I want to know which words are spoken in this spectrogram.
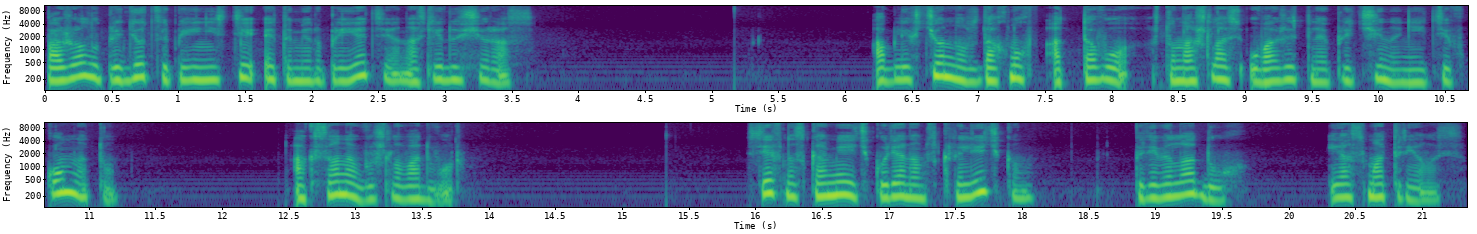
Пожалуй, придется перенести это мероприятие на следующий раз». Облегченно вздохнув от того, что нашлась уважительная причина не идти в комнату, Оксана вышла во двор. Сев на скамеечку рядом с крылечком, перевела дух и осмотрелась.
